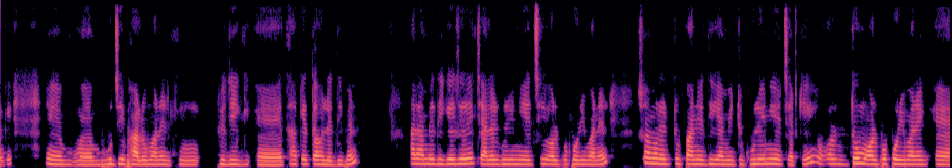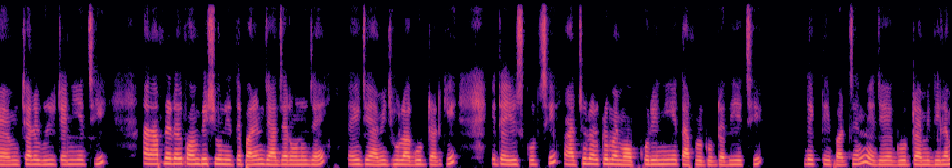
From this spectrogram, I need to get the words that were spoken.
আগে বুঝে ভালো মানের যদি থাকে তাহলে দিবেন। আর আমি এদিকে যে চালের গুঁড়ি নিয়েছি অল্প পরিমাণের সামান্য একটু পানি দিয়ে আমি একটু গুলে নিয়েছি আর কি। একদম অল্প পরিমাণে চালের গুঁড়িটা নিয়েছি। আর আপনারা কম বেশিও নিতে পারেন যার যার অনুযায়ী। এই যে আমি ঝোলা গুড়টা আর কি, এটা ইউজ করছি। আর চুলার ক্রম আমি অফ করে নিয়ে তারপর গুড়টা দিয়েছি। দেখতেই পাচ্ছেন এই যে গুড়টা আমি দিলাম,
